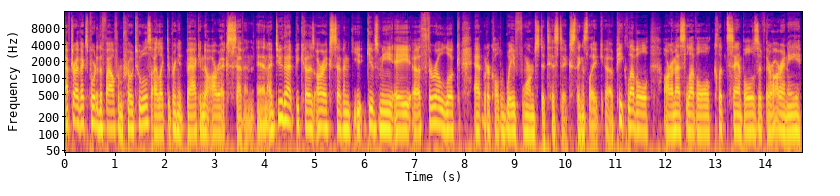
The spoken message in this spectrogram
After I've exported the file from Pro Tools, I like to bring it back into RX7. And I do that because RX7 g- gives me a, a, thorough look at what are called waveform statistics, things like uh, peak level, RMS level, clipped samples, if there are any,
